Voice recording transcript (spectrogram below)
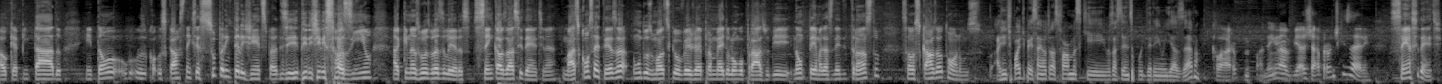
ao que é pintado. Então, os carros têm que ser super inteligentes para dirigirem sozinho aqui nas ruas brasileiras, sem causar acidente, né? Mas, com certeza, um dos modos que eu vejo aí para médio e longo prazo de não ter mais acidente de trânsito são os carros autônomos. A gente pode pensar em outras formas que os acidentes poderiam ir a zero? Claro, podem viajar para onde quiserem. Sem acidente.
